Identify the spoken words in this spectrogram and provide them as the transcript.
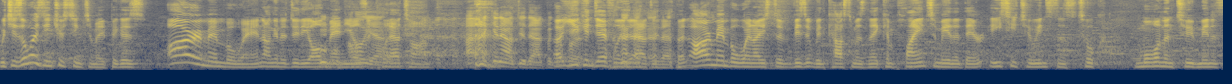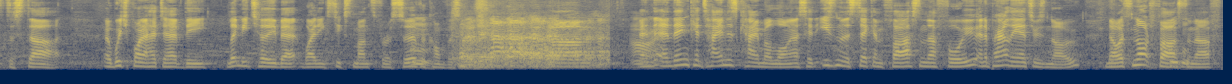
Which is always interesting to me because I remember when I'm going to do the old man yells Oh, at yeah. cloud time. I, I can outdo that. But Uh, you can definitely outdo that. But I remember when I used to visit with customers and they complained to me that their EC2 instance took more than two minutes to start. At which point I had to have the let me tell you about waiting six months for a server conversation. Um, and, and then containers came along and I said, Isn't the second fast enough for you? And apparently the answer is no. No, it's not fast enough.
